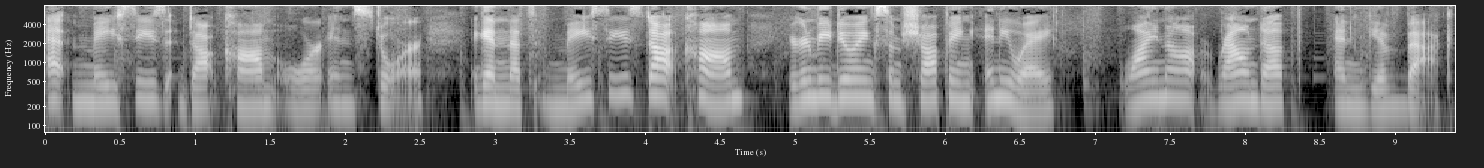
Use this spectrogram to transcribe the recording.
at Macy's.com or in store. Again, that's Macy's.com. You're going to be doing some shopping anyway. Why not round up and give back?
